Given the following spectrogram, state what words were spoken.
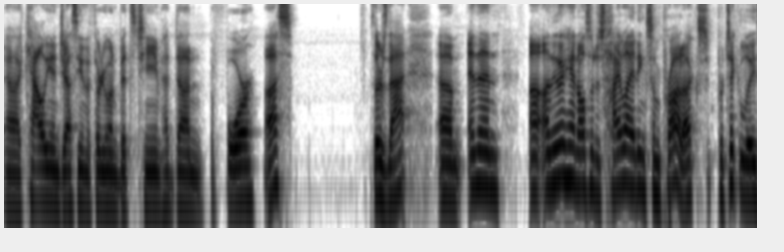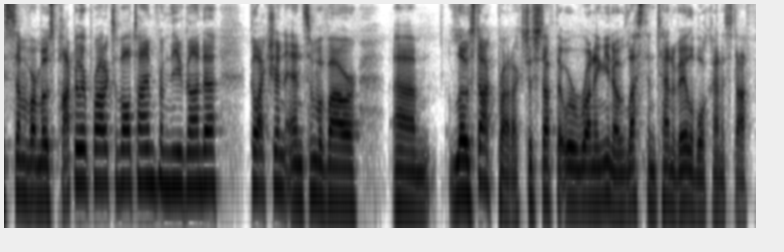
uh, Callie and Jesse and the 31 Bits team had done before us. So there's that. Um, and then uh, on the other hand, also just highlighting some products, particularly some of our most popular products of all time from the Uganda collection and some of our um, low stock products, just stuff that we're running, you know, less than 10 available kind of stuff.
